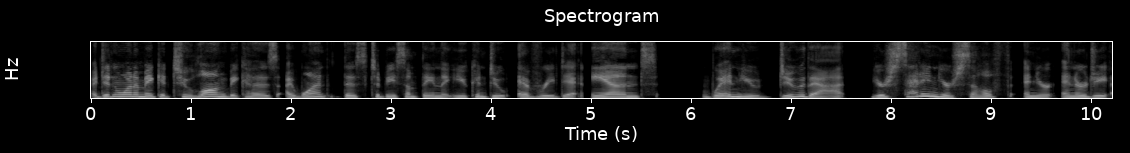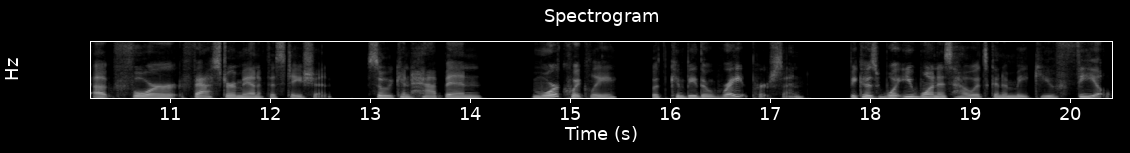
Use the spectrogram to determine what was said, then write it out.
I didn't want to make it too long because I want this to be something that you can do every day. And when you do that, you're setting yourself and your energy up for faster manifestation. So it can happen more quickly. It can be the right person because what you want is how it's going to make you feel.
